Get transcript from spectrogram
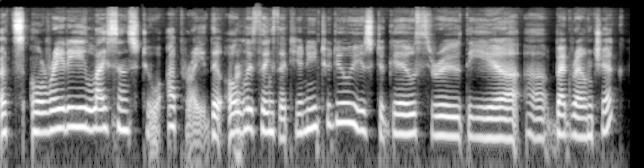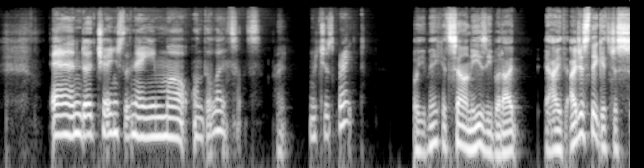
It's already licensed to operate. The only thing that you need to do is to go through the uh, uh, background check and uh, change the name uh, on the license, Right. which is great. Well, you make it sound easy, but I, I, I just think it's just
